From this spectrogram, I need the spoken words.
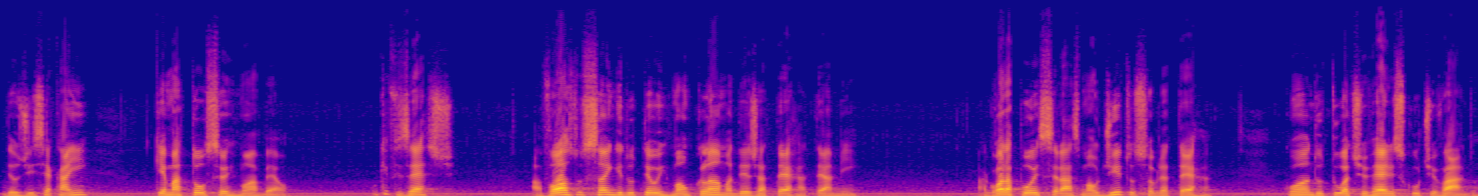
Deus disse a Caim que matou seu irmão Abel: O que fizeste? A voz do sangue do teu irmão clama desde a terra até a mim. Agora, pois, serás maldito sobre a terra, quando tu a tiveres cultivado.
